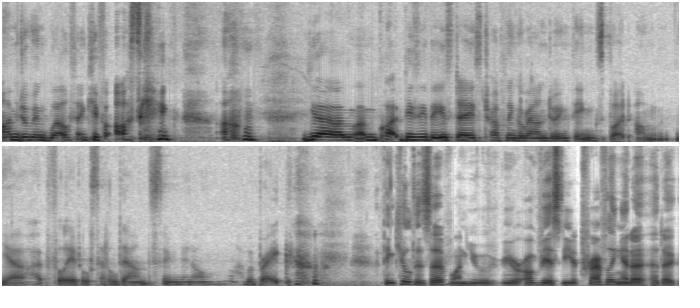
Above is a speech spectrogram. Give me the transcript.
I'm doing well, thank you for asking. um, yeah, I'm, I'm, quite busy these days travelling around doing things, but um, yeah, hopefully it'll settle down soon and I'll, I'll have a break. I think you'll deserve one. You, you're obviously you're travelling at a, at a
